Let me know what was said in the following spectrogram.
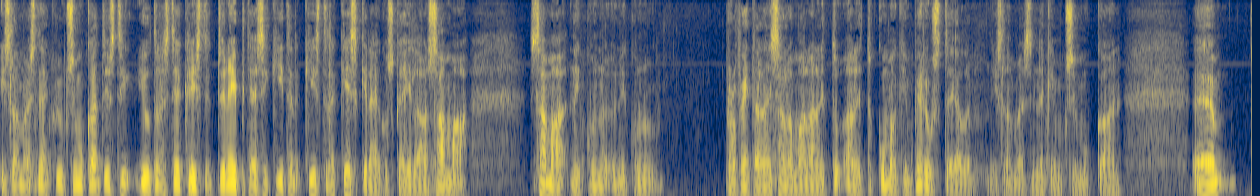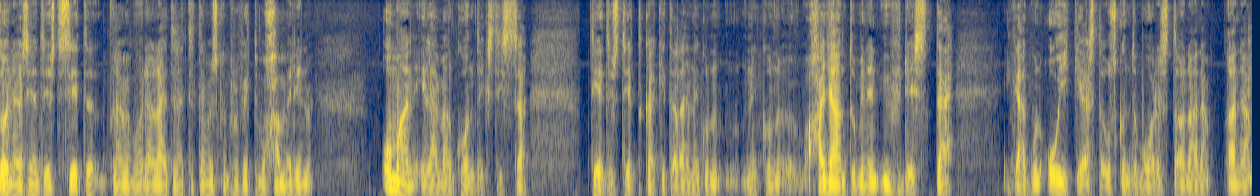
islamilaisen näkemyksen mukaan tietysti juutalaiset ja kristittyjen ei pitäisi kiistellä keskenään, koska heillä on sama, sama niin kuin, niin kuin profeetallinen sanoma on annettu, annettu kummankin perustajalle islamilaisen näkemyksen mukaan. Toinen asia on tietysti se, että kyllä me voidaan ajatella, että myöskin profeetti Muhammedin oman elämän kontekstissa tietysti, että kaikki tällainen niin kuin, niin kuin hajaantuminen yhdestä ikään kuin oikeasta uskontomuodosta on aina, aina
